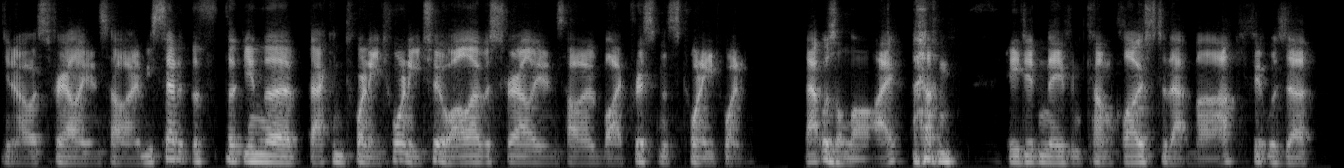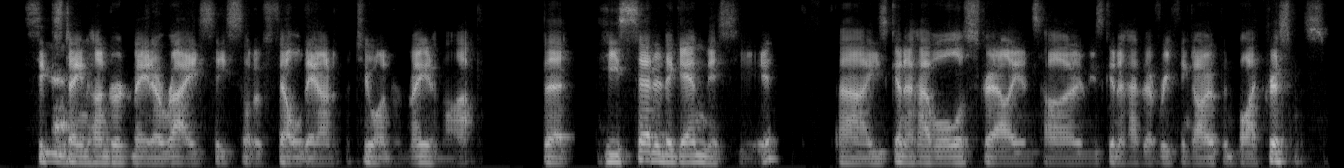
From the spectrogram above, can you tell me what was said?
you know Australians home, he said it the, in the back in 2020 too. I'll have Australians home by Christmas 2020. That was a lie. Um, he didn't even come close to that mark. If it was a 1600 meter race, he sort of fell down at the 200 meter mark. But he said it again this year. Uh, he's going to have all Australians home. He's going to have everything open by Christmas.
